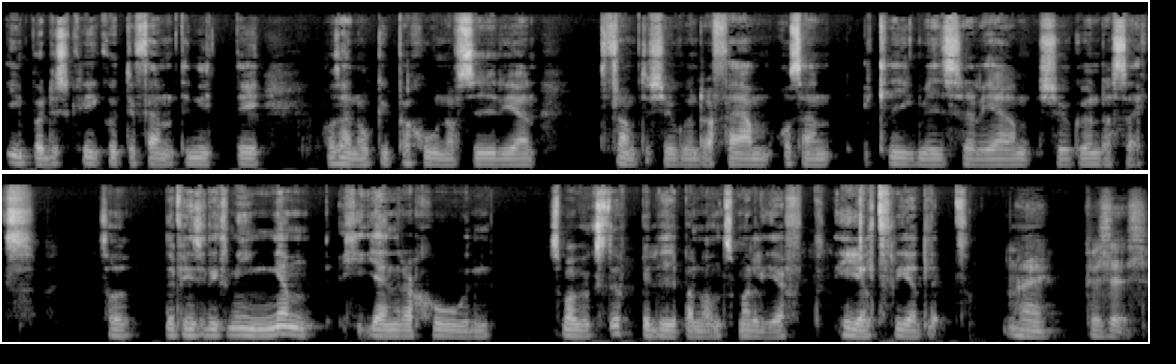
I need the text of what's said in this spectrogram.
inbördeskrig 75 till 90 och sen ockupation av Syrien fram till 2005 och sen krig med Israel igen 2006. Så det finns ju liksom ingen generation som har vuxit upp i Libanon som har levt helt fredligt. Nej, precis.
